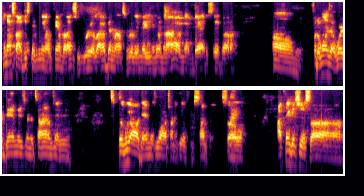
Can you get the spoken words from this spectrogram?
and that's not just because we on camera. That's just real. Like I've been around some really amazing women. I have nothing bad to say about them. Um, for the ones that were damaged in the times and because we all damaged, we're all trying to heal from something. So right. I think it's just uh,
